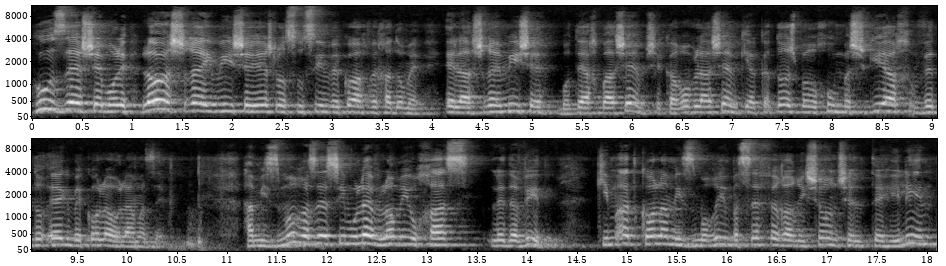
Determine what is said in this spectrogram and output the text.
הוא זה שמוליד, לא אשרי מי שיש לו סוסים וכוח וכדומה, אלא אשרי מי שבוטח בהשם, שקרוב להשם, כי הקדוש ברוך הוא משגיח ודואג בכל העולם הזה. המזמור הזה, שימו לב, לא מיוחס לדוד. כמעט כל המזמורים בספר הראשון של תהילים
